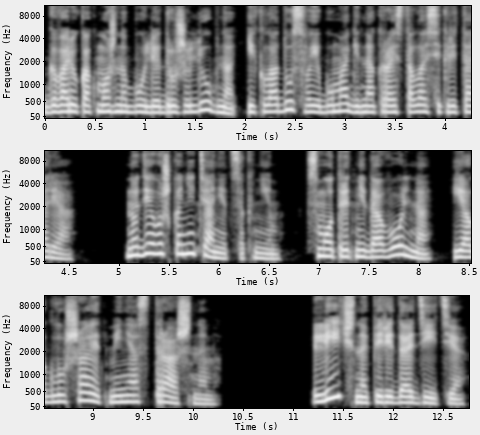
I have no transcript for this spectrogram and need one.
Говорю как можно более дружелюбно и кладу свои бумаги на край стола секретаря. Но девушка не тянется к ним, смотрит недовольно и оглушает меня страшным. «Лично передадите.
